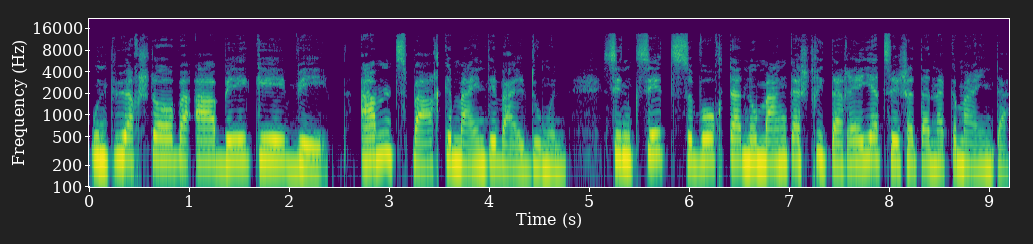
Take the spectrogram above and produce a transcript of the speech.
Und Buchstaben A, B, G, W. Amtsbar Gemeinde Waldungen. Sind Gesetze wurden noch manga Streitereien zwischen den Gemeinden.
